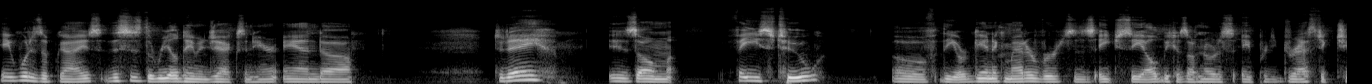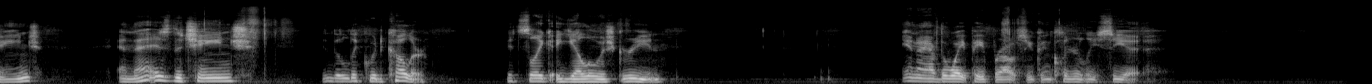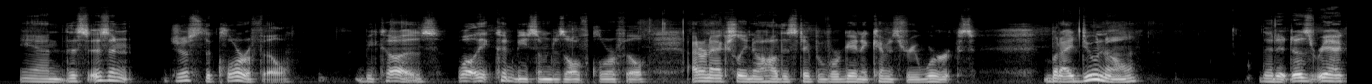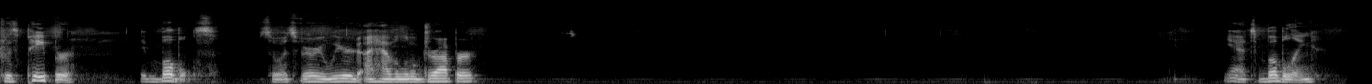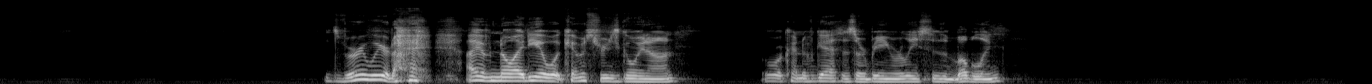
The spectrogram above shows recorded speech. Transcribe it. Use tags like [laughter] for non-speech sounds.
Hey, what is up, guys? This is the real Damon Jackson here, and uh, today is um phase two of the organic matter versus HCl because I've noticed a pretty drastic change, and that is the change in the liquid color. It's like a yellowish green, and I have the white paper out so you can clearly see it. And this isn't just the chlorophyll because well it could be some dissolved chlorophyll. I don't actually know how this type of organic chemistry works but i do know that it does react with paper. It bubbles. So it's very weird. I have a little dropper. Yeah it's bubbling It's very weird. [laughs] I, I have no idea what chemistry is going on or what kind of gases are being released through the bubbling.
